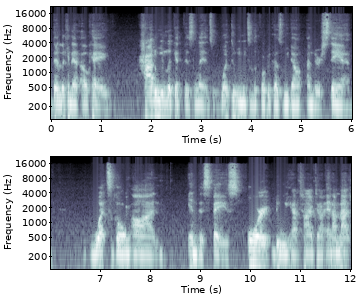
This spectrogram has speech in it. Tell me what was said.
they're looking at okay, how do we look at this lens? What do we need to look for because we don't understand what's going on in this space, or do we have time to? And I'm not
